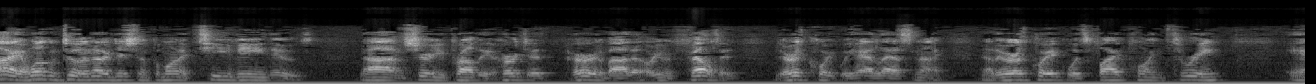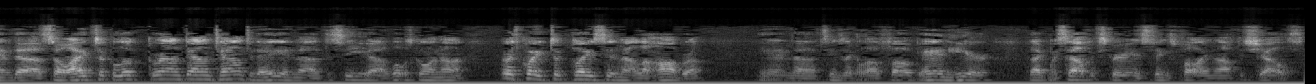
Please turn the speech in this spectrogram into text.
Hi, and welcome to another edition of Pomona TV News. Now, I'm sure you probably heard it, heard about it, or even felt it, the earthquake we had last night. Now, the earthquake was 5.3, and uh, so I took a look around downtown today and uh, to see uh, what was going on. Earthquake took place in uh, La Habra, and uh, it seems like a lot of folk, and here, like myself, experienced things falling off the shelves.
